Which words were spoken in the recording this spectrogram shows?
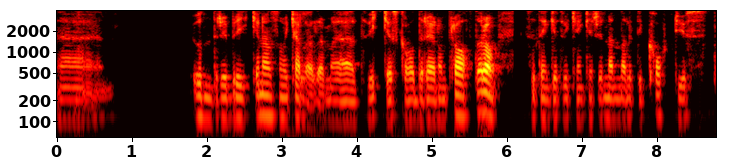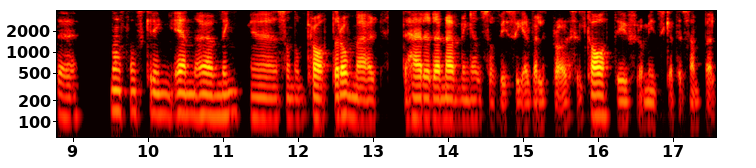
eh, underrubrikerna som vi kallar det med vilka skador det är de pratar om. Så jag tänker att vi kan kanske nämna lite kort just eh, någonstans kring en övning eh, som de pratar om är det här är den övningen som vi ser väldigt bra resultat i för att minska till exempel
